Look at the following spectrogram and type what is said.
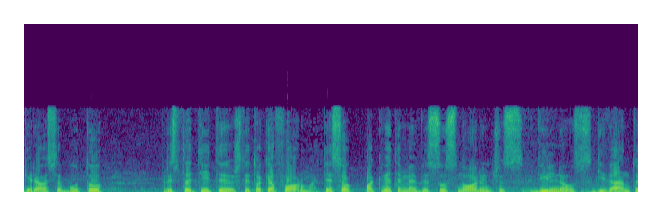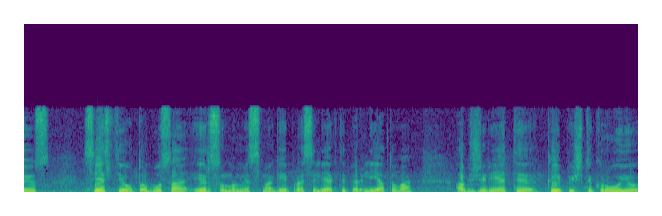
geriausia būtų pristatyti štai tokią formą. Tiesiog pakvietėme visus norinčius Vilniaus gyventojus sėsti į autobusą ir su mumis smagiai prasilėkti per Lietuvą, apžiūrėti, kaip iš tikrųjų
